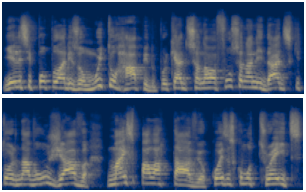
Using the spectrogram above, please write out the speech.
e ele se popularizou muito rápido porque adicionava funcionalidades que tornavam o Java mais palatável, coisas como traits,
